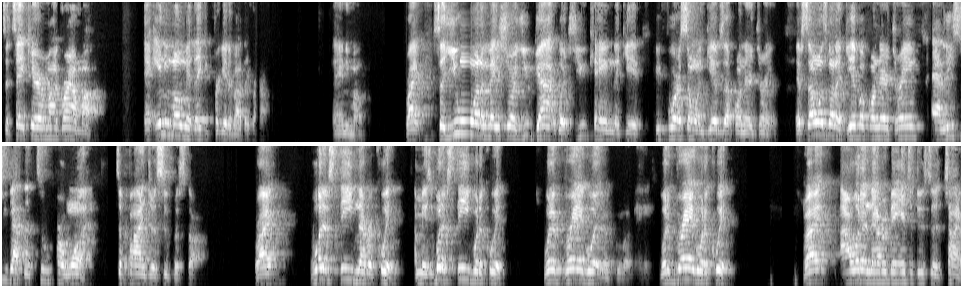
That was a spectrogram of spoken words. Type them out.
to take care of my grandma, at any moment they can forget about their grandma. At any moment right? So you want to make sure you got what you came to get before someone gives up on their dream. If someone's going to give up on their dream, at least you got the two for one to find your superstar, right? What if Steve never quit? I mean, what if Steve would have quit? What if Greg would? What if Greg would have quit? Right? I would have never been introduced to Chyna.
